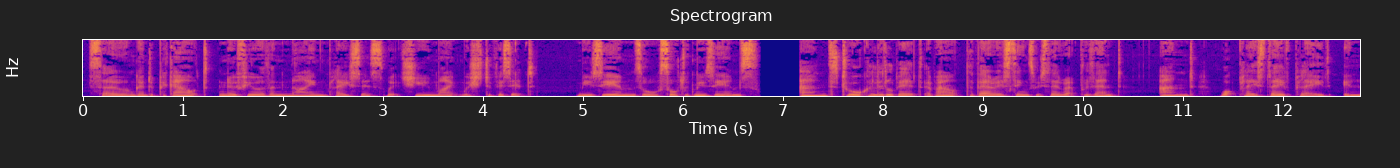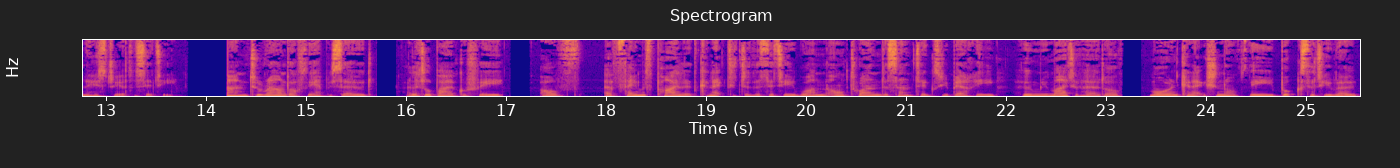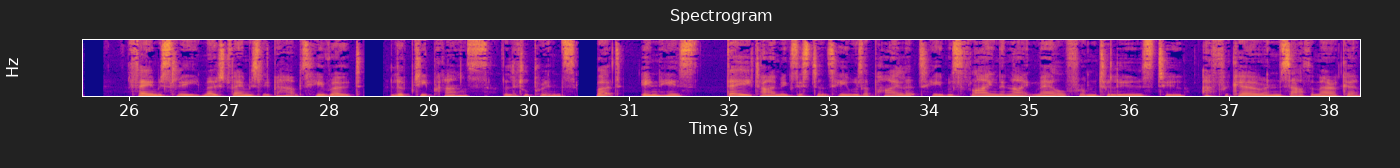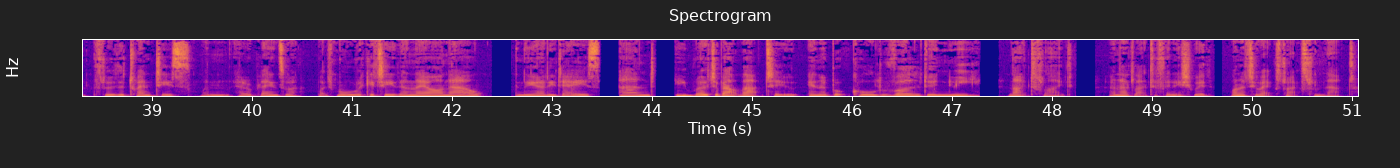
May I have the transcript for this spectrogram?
So I'm going to pick out no fewer than nine places which you might wish to visit, museums or sort of museums, and talk a little bit about the various things which they represent and what place they've played in the history of the city. And to round off the episode, a little biography of a famous pilot connected to the city, one Antoine de Saint Exupéry, whom you might have heard of more in connection of the books that he wrote. Famously, most famously perhaps, he wrote Le Petit Prince, The Little Prince, but in his daytime existence he was a pilot. He was flying the night mail from Toulouse to Africa and South America through the 20s when aeroplanes were much more rickety than they are now in the early days. And he wrote about that too in a book called Vol de Nuit, Night Flight, and I'd like to finish with one or two extracts from that.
